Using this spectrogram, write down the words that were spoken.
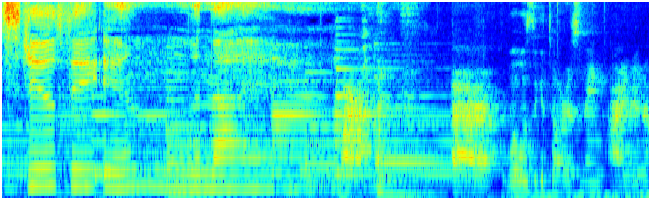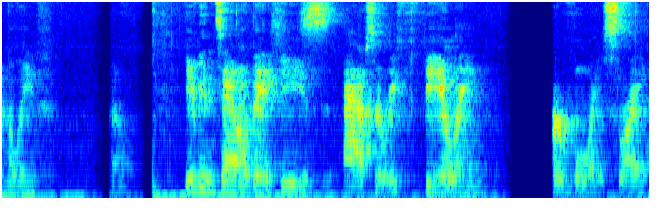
that's still in the night. Wow. Uh, what was the guitarist's name? Ivan, I believe. Oh. You can tell that he's absolutely feeling her voice, like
